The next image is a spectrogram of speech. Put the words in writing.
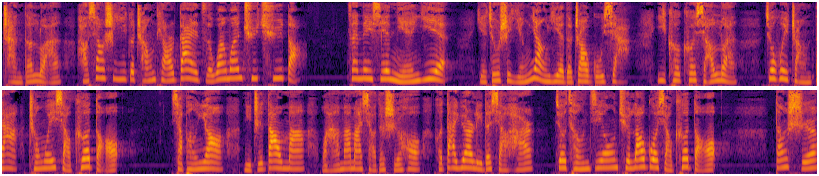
产的卵好像是一个长条带子，弯弯曲曲的，在那些粘液，也就是营养液的照顾下，一颗颗小卵就会长大成为小蝌蚪。小朋友，你知道吗？晚安，妈妈小的时候和大院里的小孩就曾经去捞过小蝌蚪。当时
